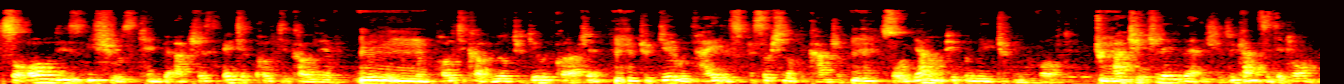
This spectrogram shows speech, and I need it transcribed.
So all these issues can be addressed at a political level. Mm-hmm. Need political will to deal with corruption, mm-hmm. to deal with high risk perception of the country. Mm-hmm. So young people need to be involved to articulate their issues. You can't sit at home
